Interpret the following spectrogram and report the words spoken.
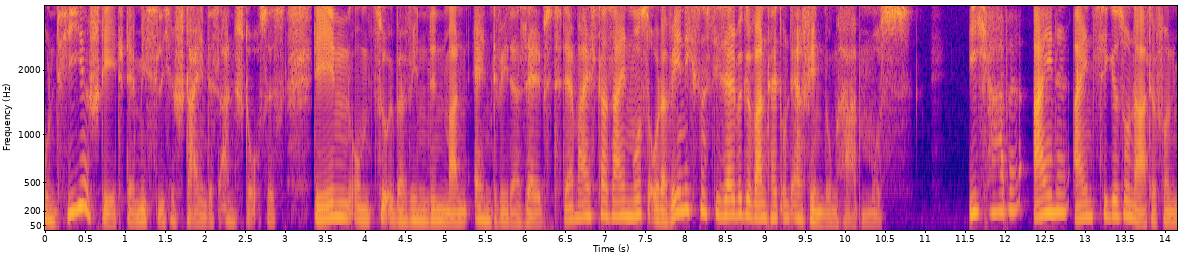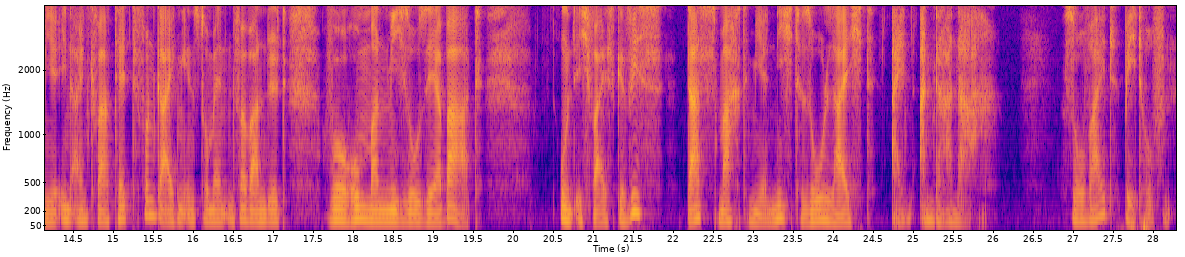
und hier steht der missliche Stein des Anstoßes, den, um zu überwinden, man entweder selbst der Meister sein muss oder wenigstens dieselbe Gewandtheit und Erfindung haben muss. Ich habe eine einzige Sonate von mir in ein Quartett von Geigeninstrumenten verwandelt, worum man mich so sehr bat. Und ich weiß gewiss, das macht mir nicht so leicht ein anderer nach. Soweit Beethoven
